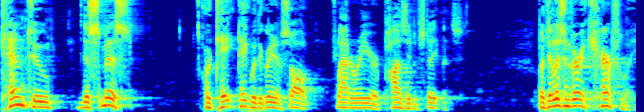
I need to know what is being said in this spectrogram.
tend to dismiss or take, take with a grain of salt flattery or positive statements. But they listen very carefully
